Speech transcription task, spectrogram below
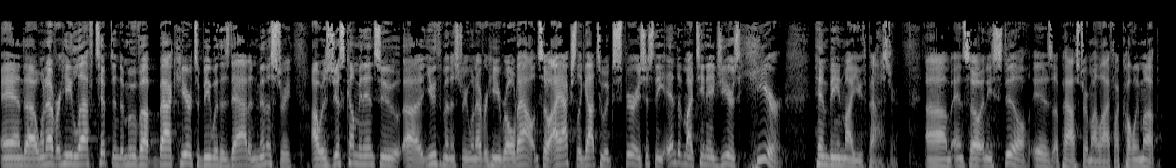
And uh, whenever he left Tipton to move up back here to be with his dad in ministry, I was just coming into uh, youth ministry whenever he rolled out. And so I actually got to experience just the end of my teenage years here, him being my youth pastor. Um, and so, and he still is a pastor in my life. I call him up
